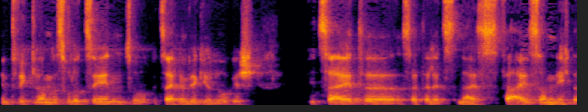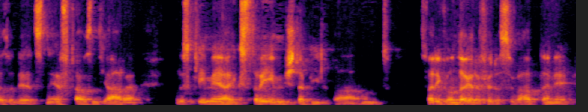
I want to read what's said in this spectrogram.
Entwicklung. Das Holozän, so bezeichnen wir geologisch die Zeit äh, seit der letzten Eisvereisung, nicht? Also die letzten 11.000 Jahre, wo das Klima ja extrem stabil war. Und das war die Grundlage dafür, dass überhaupt eine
